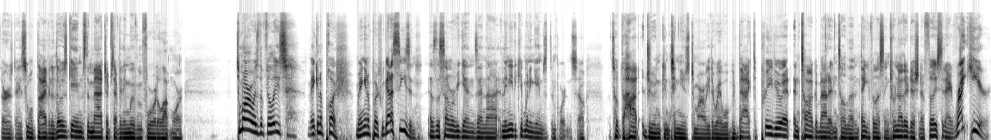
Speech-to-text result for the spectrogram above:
Thursday. So we'll dive into those games, the matchups, everything moving forward a lot more. Tomorrow is the Phillies making a push, making a push. We got a season as the summer begins, and uh, and they need to keep winning games. It's important. So let's hope the hot June continues tomorrow. Either way, we'll be back to preview it and talk about it. Until then, thank you for listening to another edition of Phillies Today, right here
